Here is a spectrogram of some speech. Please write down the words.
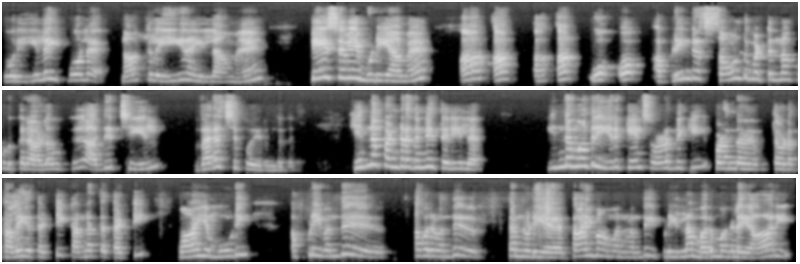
ஒரு இலை போல நாக்குல ஈரம் இல்லாம பேசவே முடியாம ஆ ஆ ஆ, ஓ ஓ அப்படின்ற சவுண்ட் மட்டும்தான் கொடுக்கற அளவுக்கு அதிர்ச்சியில் வரைச்சு போயிருந்தது. என்ன பண்றதுன்னே தெரியல. இந்த மாதிரி இருக்கேன்னு குழந்தைக்கு குழந்தையோட தலையை தட்டி கன்னத்தை தட்டி வாயை மூடி அப்படி வந்து அவர் வந்து தன்னுடைய தாய்மாமன் வந்து இப்படி எல்லாம் மருமகளை ஆறி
